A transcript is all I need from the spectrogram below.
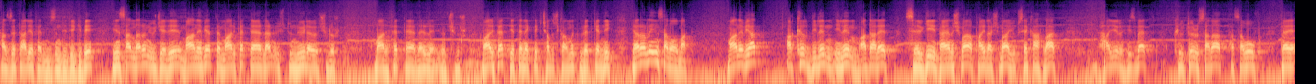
Hazreti Ali Efendimizin dediği gibi insanların yüceliği maneviyet ve marifet değerlerin üstünlüğüyle ölçülür. Marifet değerleriyle ölçülür. Marifet, yeteneklik, çalışkanlık, üretkenlik, yararlı insan olmak. Maneviyat, akıl, bilim, ilim, adalet, sevgi, dayanışma, paylaşma, yüksek ahlak, hayır, hizmet, kültür, sanat, tasavvuf ve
